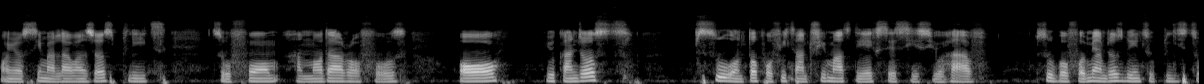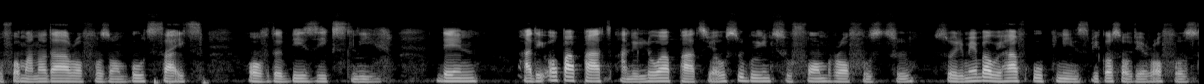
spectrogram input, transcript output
On your seam allowance just pleat to form another ruffles. Or you can just sew on top of it and trim out the excesses you have. So but for me i'm just going to pleat to form another ruffles on both sides of the basic sleeve. Then at the upper part and the lower part you're also going to form ruffles too. So remember we have openings because of the ruffles.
